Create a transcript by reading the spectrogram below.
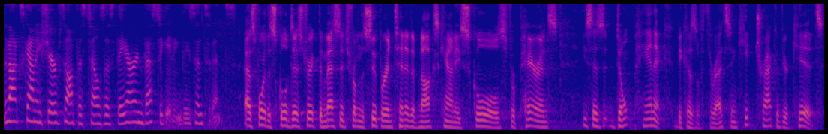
The Knox County Sheriff's Office tells us they are investigating these incidents. As for the school district, the message from the superintendent of Knox County Schools for parents, he says don't panic because of threats and keep track of your kids.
